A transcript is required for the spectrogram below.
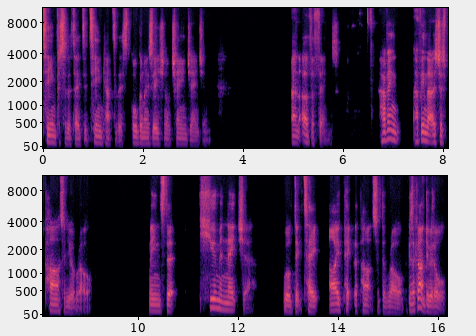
team facilitated, team catalyst, organizational change agent, and other things. Having, having that as just part of your role means that human nature will dictate I pick the parts of the role because I can't do it all,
